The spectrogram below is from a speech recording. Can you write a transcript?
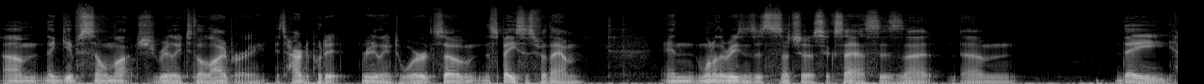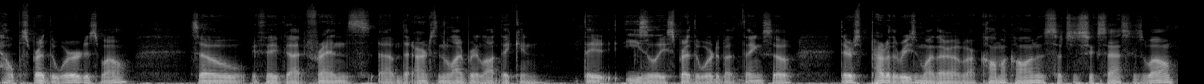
um, they give so much really to the library. It's hard to put it really into words. So the space is for them. And one of the reasons it's such a success is that um, they help spread the word as well. So if they've got friends um, that aren't in the library a lot, they can they easily spread the word about things. So there's part of the reason why our Comic Con is such a success as well.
